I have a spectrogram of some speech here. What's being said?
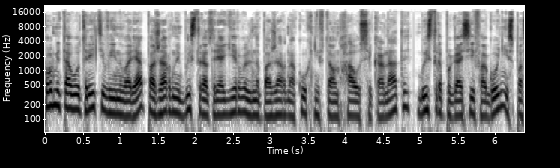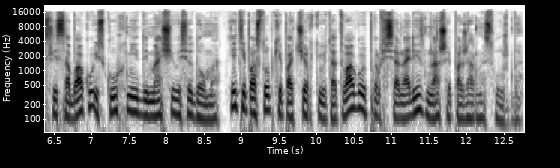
Кроме того, 3 января пожарные быстро отреагировали на пожар на кухне в таунхаусе Канаты, быстро погасив огонь и спасли собаку из кухни дымящегося дома. Эти поступки подчеркивают отвагу и профессионализм нашей пожарной службы.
